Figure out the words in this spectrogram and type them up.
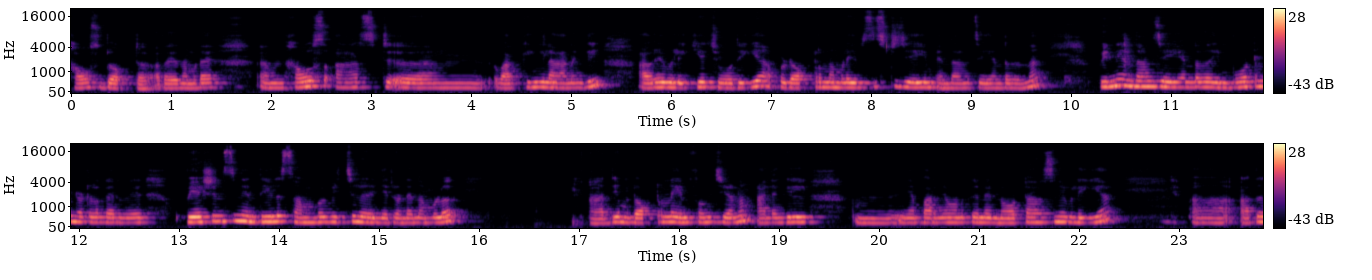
ഹൗസ് ഡോക്ടർ അതായത് നമ്മുടെ ഹൗസ് ആർസ്റ്റ് വർക്കിങ്ങിലാണെങ്കിൽ അവരെ വിളിക്കുക ചോദിക്കുക. അപ്പോൾ ഡോക്ടർ നമ്മളെ ഇൻസിസ്റ്റ് ചെയ്യും എന്താണ് ചെയ്യേണ്ടതെന്ന്. പിന്നെ എന്താണ് ചെയ്യേണ്ടത്? ഇമ്പോർട്ടന്റ് ആയിട്ടുള്ള കാര്യം പേഷ്യൻസിന് എന്തെങ്കിലും സംഭവിച്ചു കഴിഞ്ഞിട്ടുണ്ടെങ്കിൽ നമ്മൾ ആദ്യം ഡോക്ടറിനെ ഇൻഫോം ചെയ്യണം. അല്ലെങ്കിൽ ഞാൻ പറഞ്ഞ കണക്ക് തന്നെ നോട്ടാർസിനെ വിളിക്കുക. അത്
